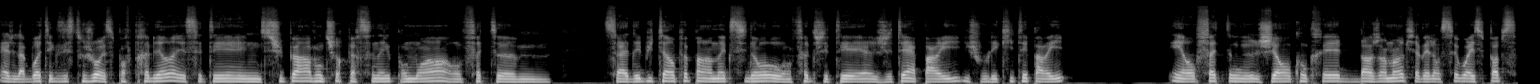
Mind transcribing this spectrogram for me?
la boîte existe toujours et se porte très bien. Et c'était une super aventure personnelle pour moi. En fait, euh, ça a débuté un peu par un accident où en fait, j'étais, à Paris. Je voulais quitter Paris. Et en fait, j'ai rencontré Benjamin qui avait lancé WisePops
